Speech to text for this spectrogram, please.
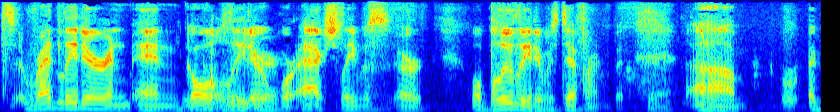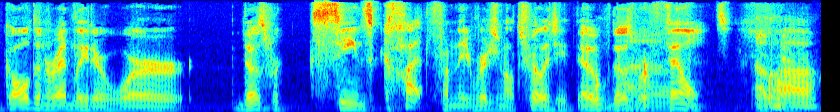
t- red leader and, and gold, Gold leader, leader. were actually was or well blue leader was different, but um, r- gold and red leader were those were scenes cut from the original trilogy. Those, those were Oh. filmed okay, Wow.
